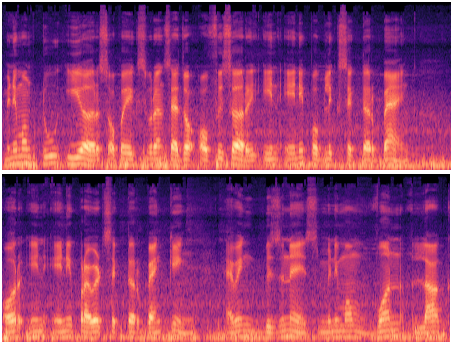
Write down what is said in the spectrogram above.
minimum 2 years of experience as an officer in any public sector bank or in any private sector banking having business minimum 1 lakh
